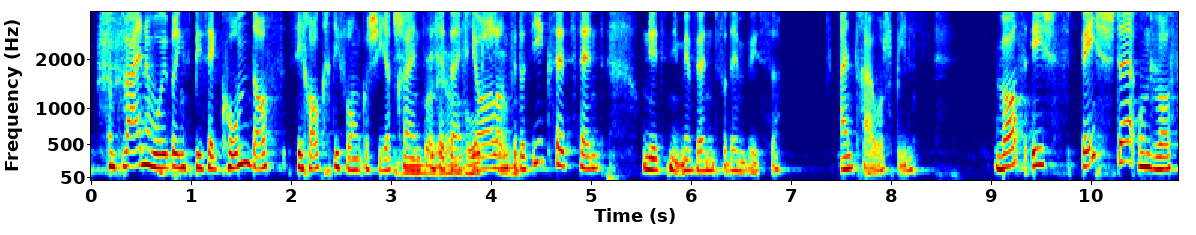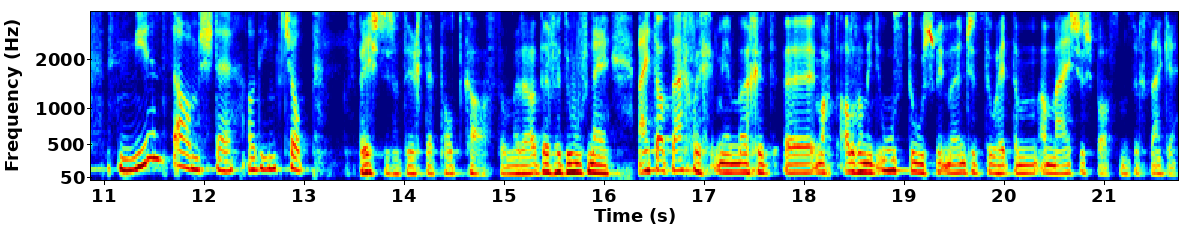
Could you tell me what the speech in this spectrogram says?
und zwei, die übrigens bisher kommen, dass sich aktiv engagiert haben, sich jetzt eigentlich jahrelang für das eingesetzt haben und jetzt nicht mehr von dem wissen. Ein Trauerspiel. Was ist das Beste und was das mühsamste an deinem Job? Das Beste ist natürlich der Podcast, den wir da dürfen aufnehmen Nein, tatsächlich, wir machen, äh, macht alles, was mit Austausch mit Menschen zu tun hat, am, am meisten Spaß, muss ich sagen.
